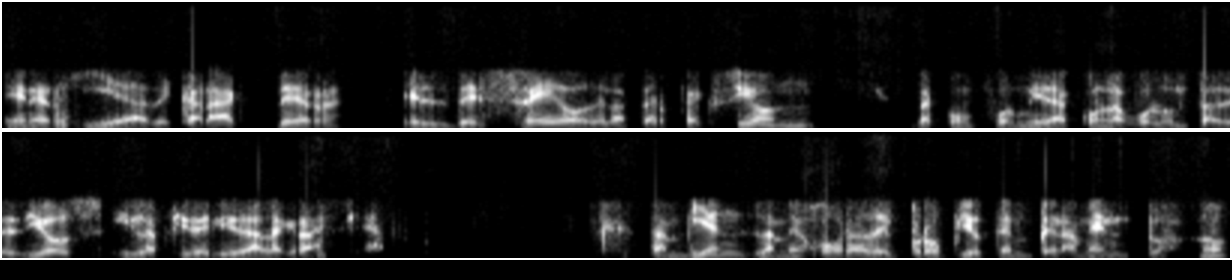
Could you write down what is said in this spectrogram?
energía de carácter, el deseo de la perfección, la conformidad con la voluntad de Dios y la fidelidad a la gracia. También la mejora del propio temperamento, ¿no?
